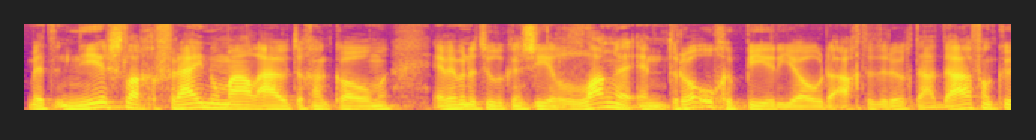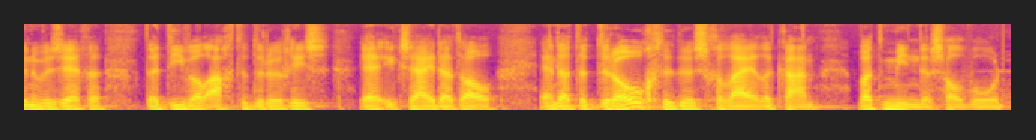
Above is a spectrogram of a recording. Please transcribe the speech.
met neerslag vrij normaal uit te gaan komen. En we hebben natuurlijk een zeer lange en droge periode achter de rug. Nou, daarvan kunnen we zeggen dat die wel achter de rug is. ik zei dat al. En dat de droogte dus geleidelijk aan wat minder zal worden.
